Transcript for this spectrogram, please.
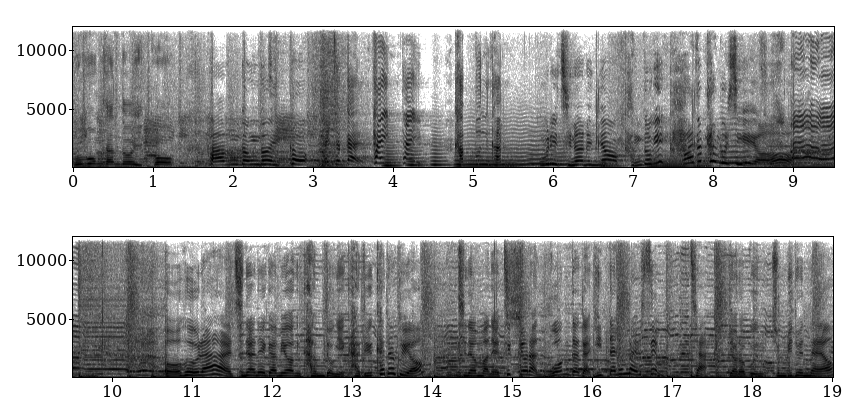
구봉산도 있고 감동도 있고 아이 잠깐 타임 타임 가뿐 감 진안은요 감동이 가득한 곳이에요. 오호라 진안에 가면 감동이 가득하다고요. 진안만의 특별한 무언가가 있다는 말씀. 자, 여러분 준비됐나요?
